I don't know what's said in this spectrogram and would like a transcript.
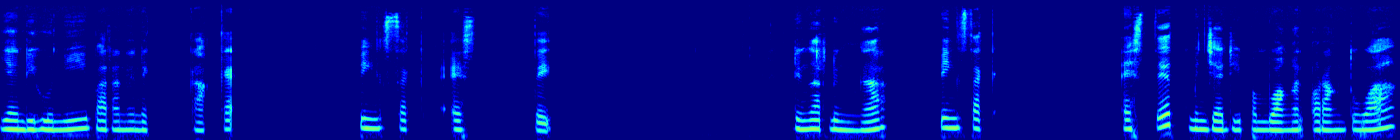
yang dihuni para nenek kakek Pingsek Estate. Dengar-dengar, Pingsek Estate menjadi pembuangan orang tua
